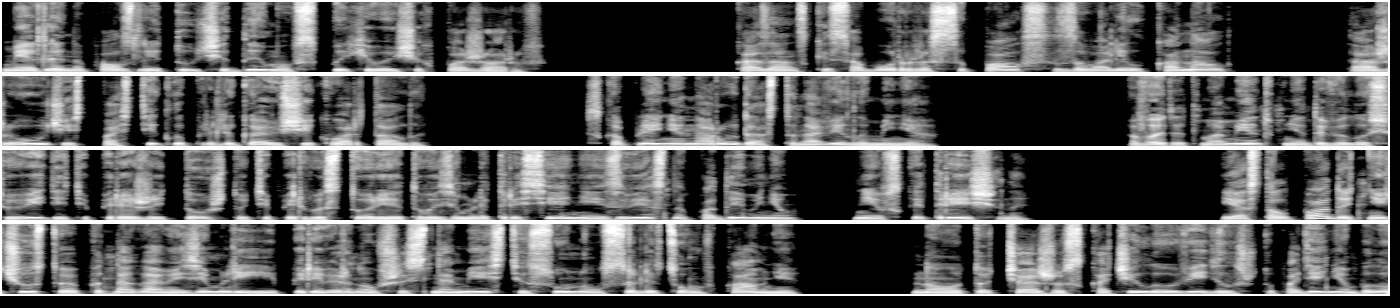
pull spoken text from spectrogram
медленно ползли тучи дыма вспыхивающих пожаров. Казанский собор рассыпался, завалил канал. Та же участь постигла прилегающие кварталы. Скопление народа остановило меня. В этот момент мне довелось увидеть и пережить то, что теперь в истории этого землетрясения известно под именем Невской трещины. Я стал падать, не чувствуя под ногами земли, и, перевернувшись на месте, сунулся лицом в камни. Но тотчас же вскочил и увидел, что падение было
